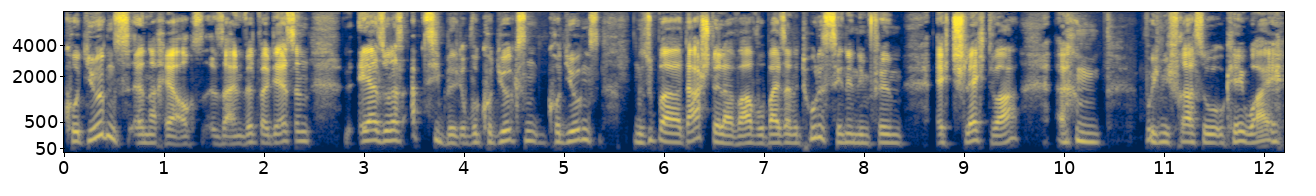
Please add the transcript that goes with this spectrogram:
Kurt Jürgens äh, nachher auch sein wird, weil der ist dann eher so das Abziehbild, obwohl Kurt Jürgens, Kurt Jürgens ein super Darsteller war, wobei seine Todesszene in dem Film echt schlecht war. Ähm, wo ich mich frage, so, okay, why?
